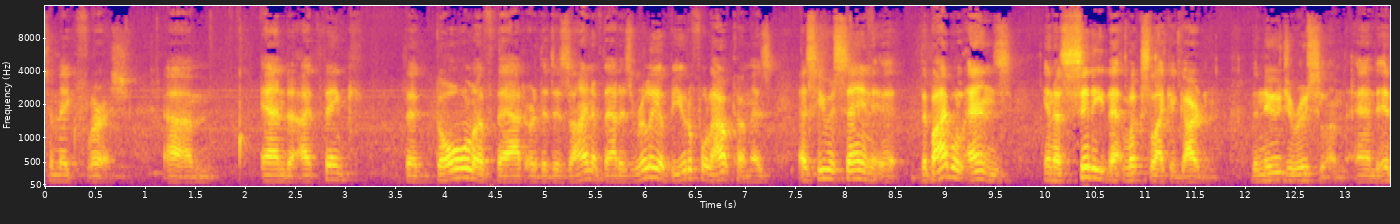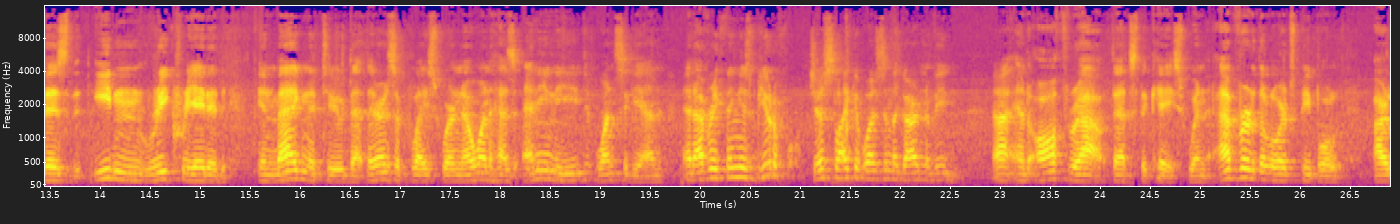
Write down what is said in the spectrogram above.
to make flourish. Um, and I think the goal of that or the design of that is really a beautiful outcome. As, as he was saying, it, the Bible ends in a city that looks like a garden, the New Jerusalem. And it is Eden recreated in magnitude that there is a place where no one has any need once again, and everything is beautiful, just like it was in the Garden of Eden. Uh, and all throughout, that's the case. Whenever the Lord's people are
